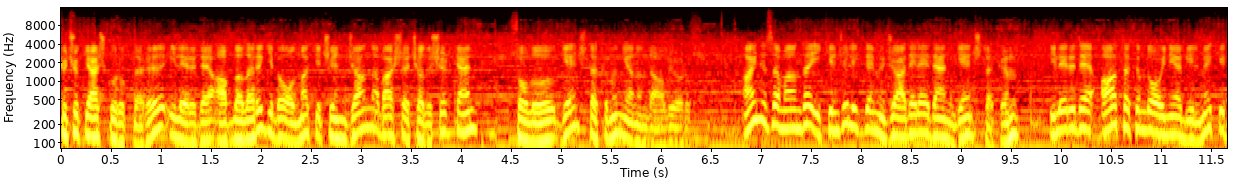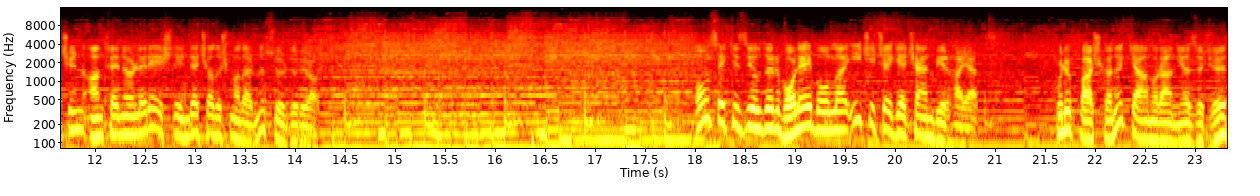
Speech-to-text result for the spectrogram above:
Küçük yaş grupları ileride ablaları gibi olmak için canla başla çalışırken soluğu genç takımın yanında alıyoruz. Aynı zamanda ikinci ligde mücadele eden genç takım, ileride A takımda oynayabilmek için antrenörleri eşliğinde çalışmalarını sürdürüyor. 18 yıldır voleybolla iç içe geçen bir hayat. Kulüp Başkanı Kamuran Yazıcı,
